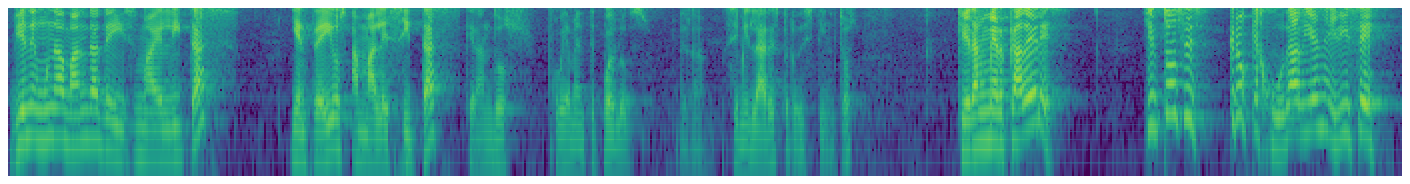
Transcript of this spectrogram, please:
vienen una banda de ismaelitas y entre ellos amalecitas, que eran dos, obviamente, pueblos similares pero distintos, que eran mercaderes. Y entonces creo que Judá viene y dice,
